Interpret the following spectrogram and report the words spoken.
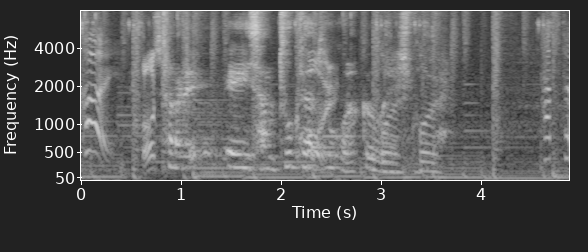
콜, 버튼, 차라리 A3 투페어 콜, 두고 갈걸콜 하프,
